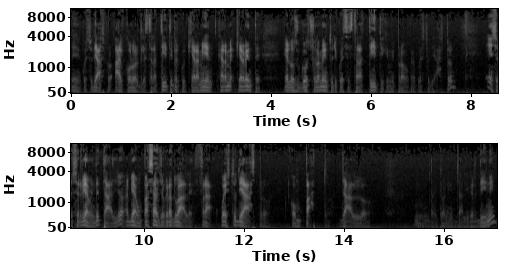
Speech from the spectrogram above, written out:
Eh, questo diaspro ha il colore delle stalattiti, per cui chiaramente, chiaramente è lo sgocciolamento di queste stalattiti che mi provoca questo diaspro. E se osserviamo in dettaglio abbiamo un passaggio graduale fra questo diaspro compatto giallo, mm, dai toni gialli verdini,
